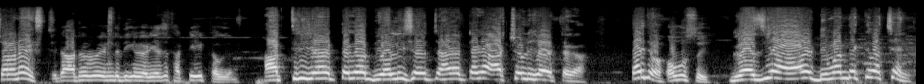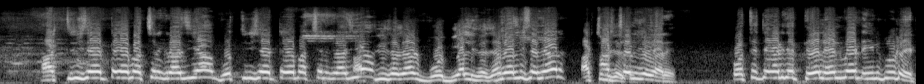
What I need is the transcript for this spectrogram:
চলো নেক্সট এটা আঠারো এন্ডের দিকে গাড়ি আছে থার্টি এইট থাউজেন্ড আটত্রিশ হাজার টাকা বিয়াল্লিশ হাজার টাকা আটচল্লিশ হাজার টাকা। তাই তো? অবশ্যই। গ্রাজিয়ার ডিমান্ড দেখতে পাচ্ছেন? আটত্রিশ হাজার টাকা পাচ্ছেন গ্রাজিয়া বত্রিশ হাজার টাকা পাচ্ছেন গ্রাজিয়া ত্রিশ হাজার বিয়াল্লিশ হাজার। বিয়াল্লিশ হাজার। আটচল্লিশ হাজার। প্রত্যেকটা গাড়িতে তেল হেলমেট ইনক্লুডেড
